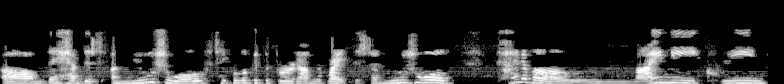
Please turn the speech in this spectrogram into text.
Um, they have this unusual, take a look at the bird on the right, this unusual kind of a limey green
